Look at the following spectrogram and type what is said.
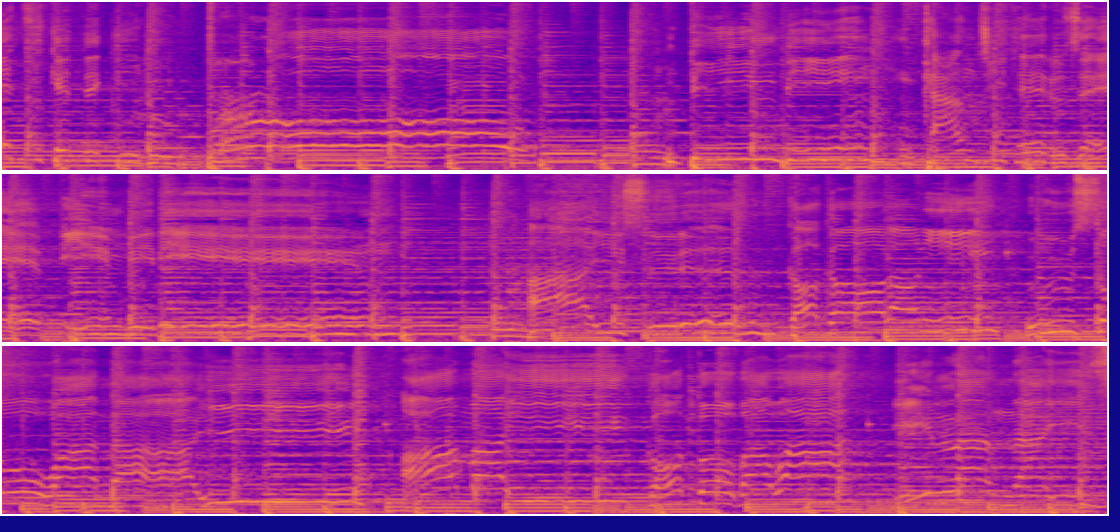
め付けてくる。ブロービンビン感じてるぜ。ビンビビン。愛する心に嘘はない。甘い言葉はいらないぜ。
